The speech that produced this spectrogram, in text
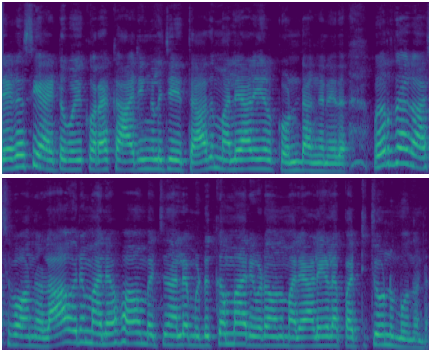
രഹസ്യമായിട്ട് പോയി കുറേ കാര്യങ്ങൾ ചെയ്ത്. അത് മലയാളികൾക്കുണ്ട് അങ്ങനെ ഇത് വെറുതെ കാശ് പോകാന്നുള്ള. ആ ഒരു മനോഭാവം വെച്ച് നല്ല മിടുക്കന്മാർ ഇവിടെ വന്ന് മലയാളികളെ പറ്റിച്ചുകൊണ്ടും പോകുന്നുണ്ട്.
